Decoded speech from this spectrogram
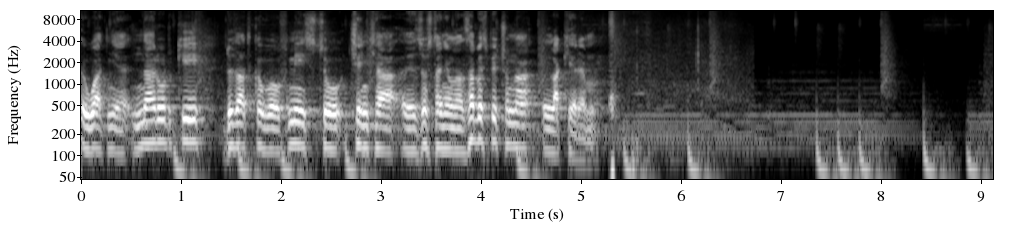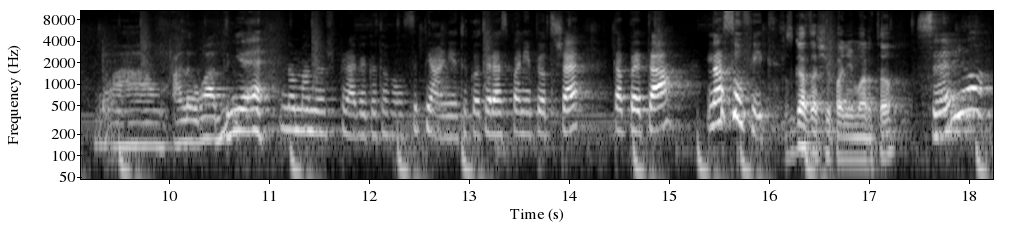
ładnie na rurki, dodatkowo w miejscu cięcia e, zostanie ona zabezpieczona lakierem. Ale ładnie. No mamy już prawie gotową sypialnię, tylko teraz, panie Piotrze, tapeta na sufit. Zgadza się Pani Marto. Serio?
